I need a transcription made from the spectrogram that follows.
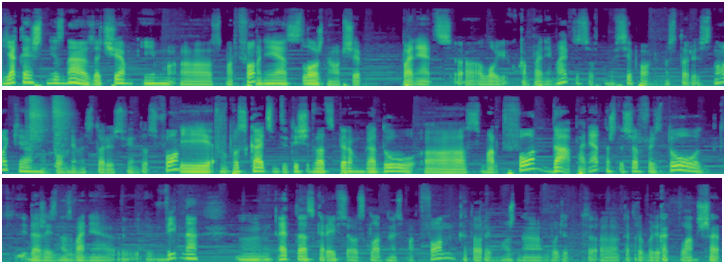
Я, конечно, не знаю, зачем им а, смартфон. Мне сложно вообще понять э, логику компании Microsoft, мы все помним историю с Nokia, мы помним историю с Windows Phone. И выпускать в 2021 году э, смартфон, да, понятно, что Surface Duo, даже из названия видно, э, это, скорее всего, складной смартфон, который можно будет, э, который будет как планшет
